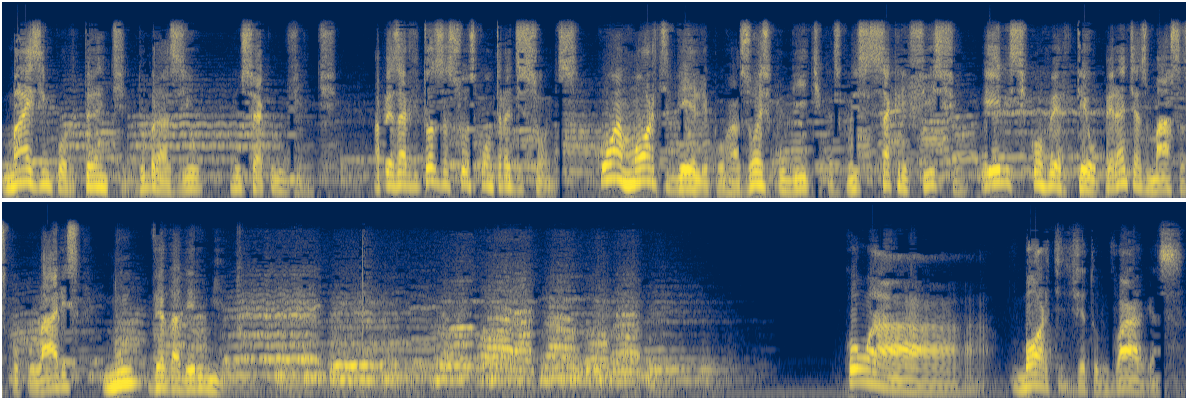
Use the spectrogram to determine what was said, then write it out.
mais importante do Brasil no século XX. Apesar de todas as suas contradições. Com a morte dele por razões políticas, com esse sacrifício, ele se converteu perante as massas populares num verdadeiro mito. Com a morte de Getúlio Vargas,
